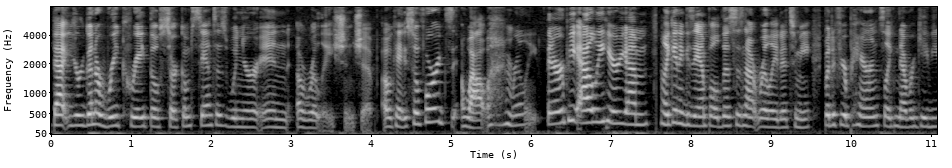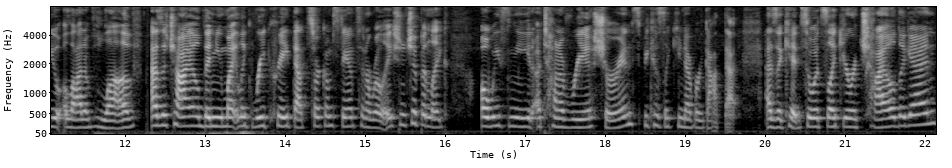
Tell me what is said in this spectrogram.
that you're gonna recreate those circumstances when you're in a relationship. Okay, so for example, wow, I'm really therapy alley here again. Like an example, this is not related to me, but if your parents like never gave you a lot of love as a child, then you might like recreate that circumstance in a relationship and like always need a ton of reassurance because like you never got that as a kid. So it's like you're a child again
